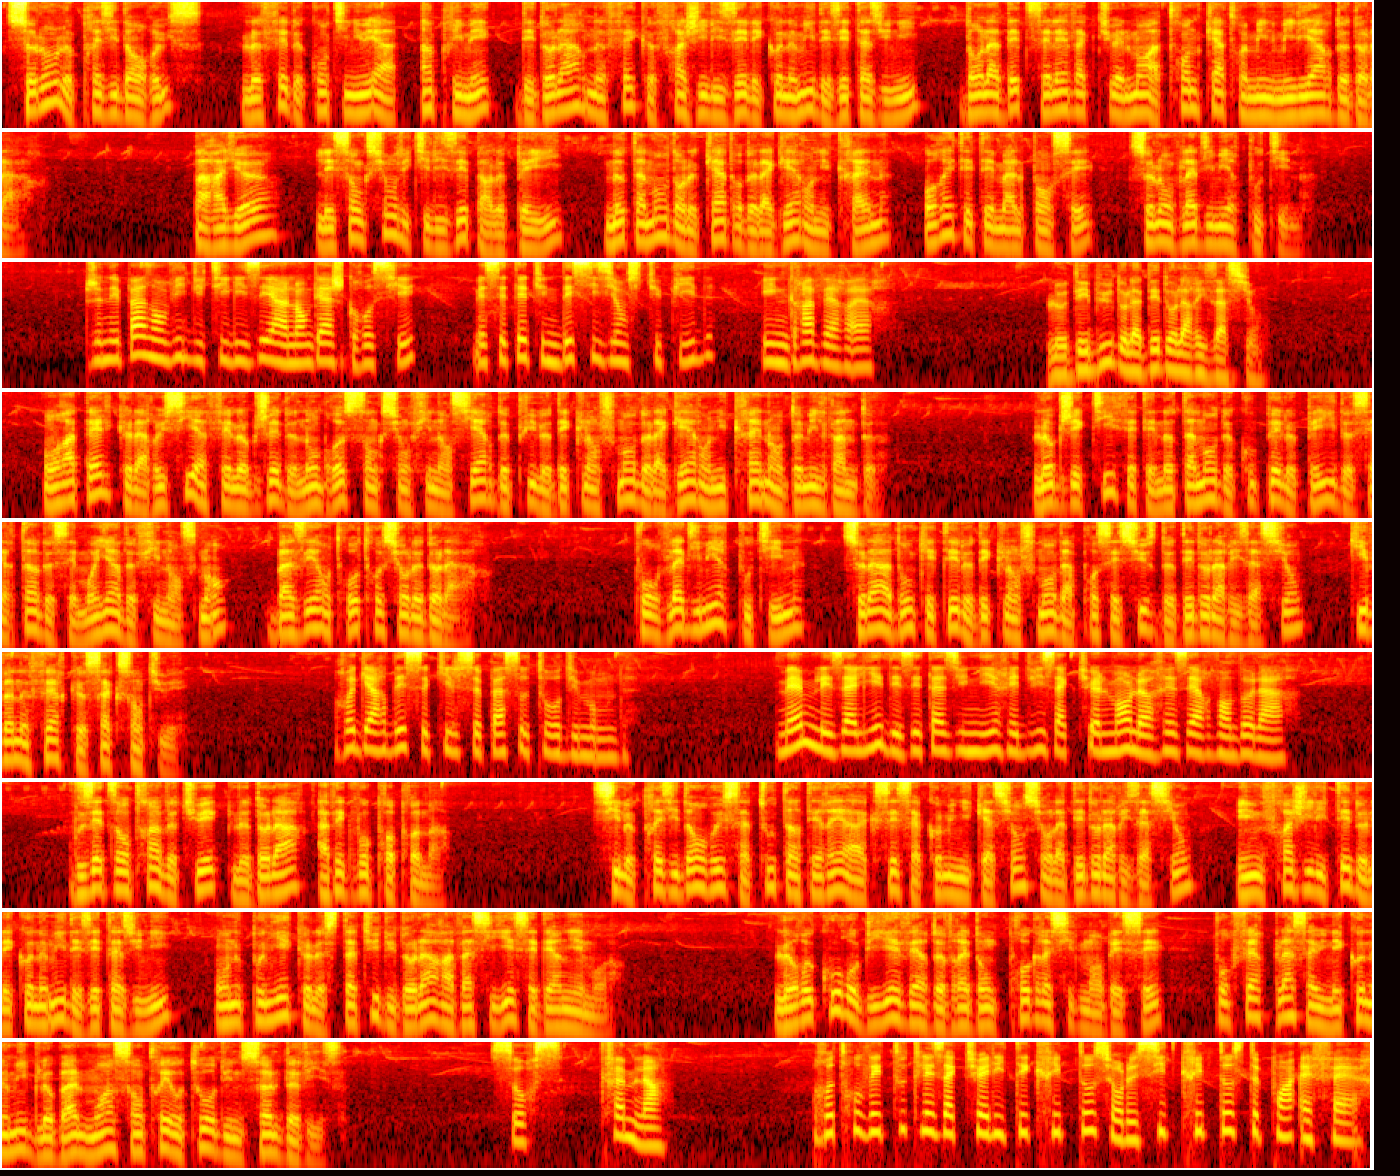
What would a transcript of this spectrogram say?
Selon le président russe, le fait de continuer à imprimer des dollars ne fait que fragiliser l'économie des États-Unis, dont la dette s'élève actuellement à 34 000 milliards de dollars. Par ailleurs, les sanctions utilisées par le pays, notamment dans le cadre de la guerre en Ukraine, auraient été mal pensées, selon Vladimir Poutine. Je n'ai pas envie d'utiliser un langage grossier, mais c'était une décision stupide et une grave erreur. Le début de la dédollarisation. On rappelle que la Russie a fait l'objet de nombreuses sanctions financières depuis le déclenchement de la guerre en Ukraine en 2022. L'objectif était notamment de couper le pays de certains de ses moyens de financement, basés entre autres sur le dollar. Pour Vladimir Poutine, cela a donc été le déclenchement d'un processus de dédollarisation, qui va ne faire que s'accentuer. Regardez ce qu'il se passe autour du monde. Même les alliés des États-Unis réduisent actuellement leurs réserves en dollars. Vous êtes en train de tuer le dollar avec vos propres mains. Si le président russe a tout intérêt à axer sa communication sur la dédollarisation et une fragilité de l'économie des États-Unis, on ne peut nier que le statut du dollar a vacillé ces derniers mois. Le recours au billet vert devrait donc progressivement baisser, pour faire place à une économie globale moins centrée autour d'une seule devise. Source Kremlin. Retrouvez toutes les actualités crypto sur le site cryptost.fr.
